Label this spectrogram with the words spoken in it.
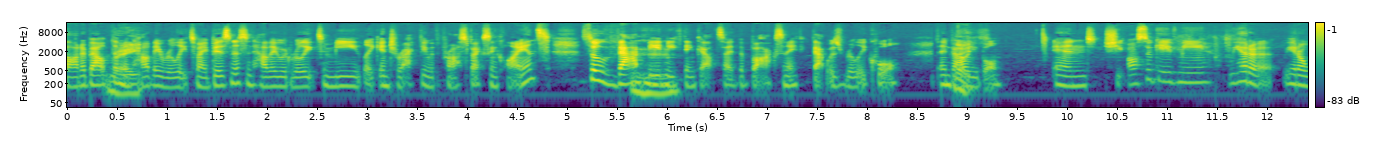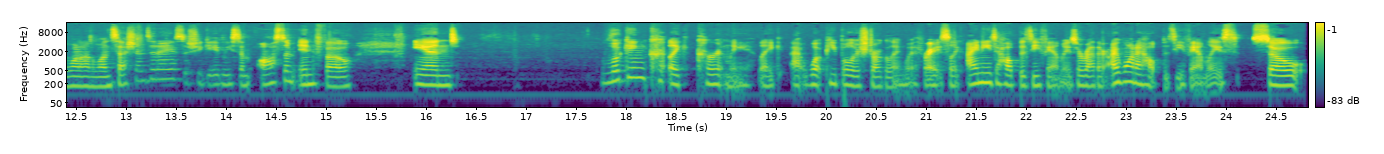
thought about them Right. and how they relate to my business and how they would relate to me like interacting with prospects and clients. So that made me mm-hmm. think outside the box and I think that was really cool and Nice. valuable. And she also gave me we had a we had a one-on-one session today, so she gave me some awesome info and looking like currently like at what people are struggling with right so like i need to help busy families or rather i want to help busy families so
